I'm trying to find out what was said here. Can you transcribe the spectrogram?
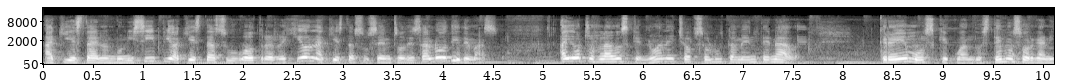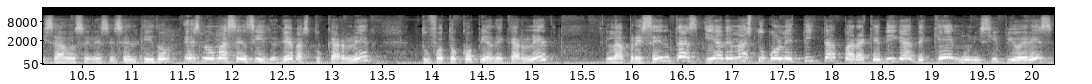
aquí está el municipio, aquí está su otra región, aquí está su centro de salud y demás. Hay otros lados que no han hecho absolutamente nada. Creemos que cuando estemos organizados en ese sentido es lo más sencillo. Llevas tu carnet, tu fotocopia de carnet, la presentas y además tu boletita para que diga de qué municipio eres,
